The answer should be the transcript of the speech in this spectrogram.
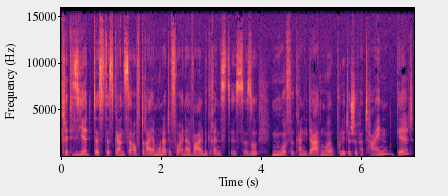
kritisiert, dass das Ganze auf drei Monate vor einer Wahl begrenzt ist, also nur für Kandidaten oder politische Parteien gilt.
